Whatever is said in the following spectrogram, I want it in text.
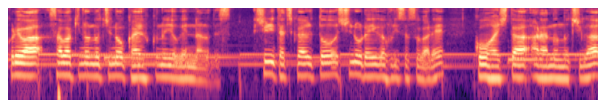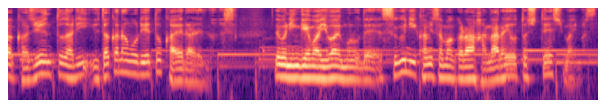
これは裁きの後の回復の予言なのです。主に立ち返ると主の霊が降り注がれ荒廃した荒野の地が果樹園となり豊かな森へと変えられるのです。でも人間は弱いものですぐに神様から離れようとしてしまいます。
